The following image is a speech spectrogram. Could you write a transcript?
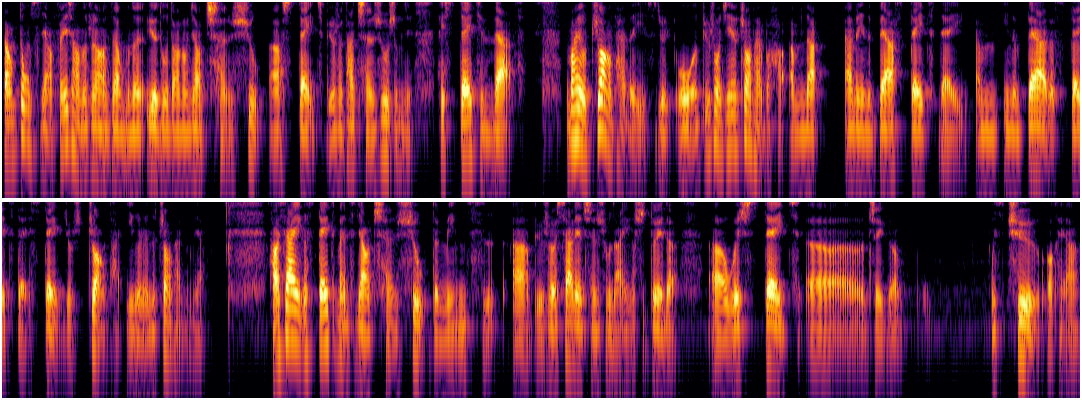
当动词讲，非常的重要，在我们的阅读当中叫陈述啊，state。比如说，他陈述什么？He stated that。那么还有状态的意思，就我比如说我今天状态不好，I'm not，I'm in the bad state today，I'm in the bad state today。State 就是状态，一个人的状态怎么样？好，下一个 statement 叫陈述的名词啊，比如说下列陈述哪一个是对的？呃，which state 呃这个 is true？OK 啊，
